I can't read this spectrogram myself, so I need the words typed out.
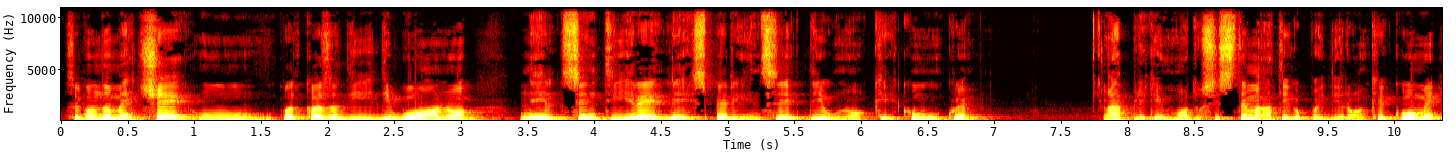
secondo me c'è un, qualcosa di, di buono nel sentire le esperienze di uno che comunque applica in modo sistematico, poi dirò anche come,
